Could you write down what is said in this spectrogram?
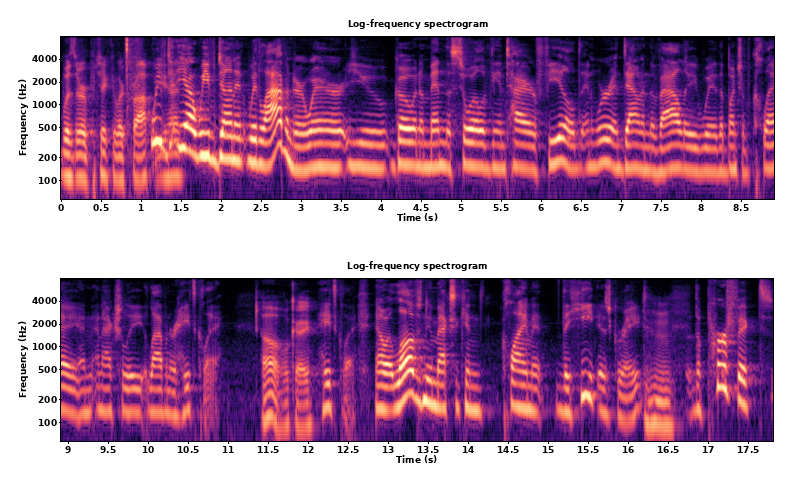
was there a particular crop? We've yeah we've done it with lavender where you go and amend the soil of the entire field, and we're in, down in the valley with a bunch of clay, and, and actually lavender hates clay. Oh, okay. Hates clay. Now it loves New Mexican climate. The heat is great. Mm-hmm. The perfect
